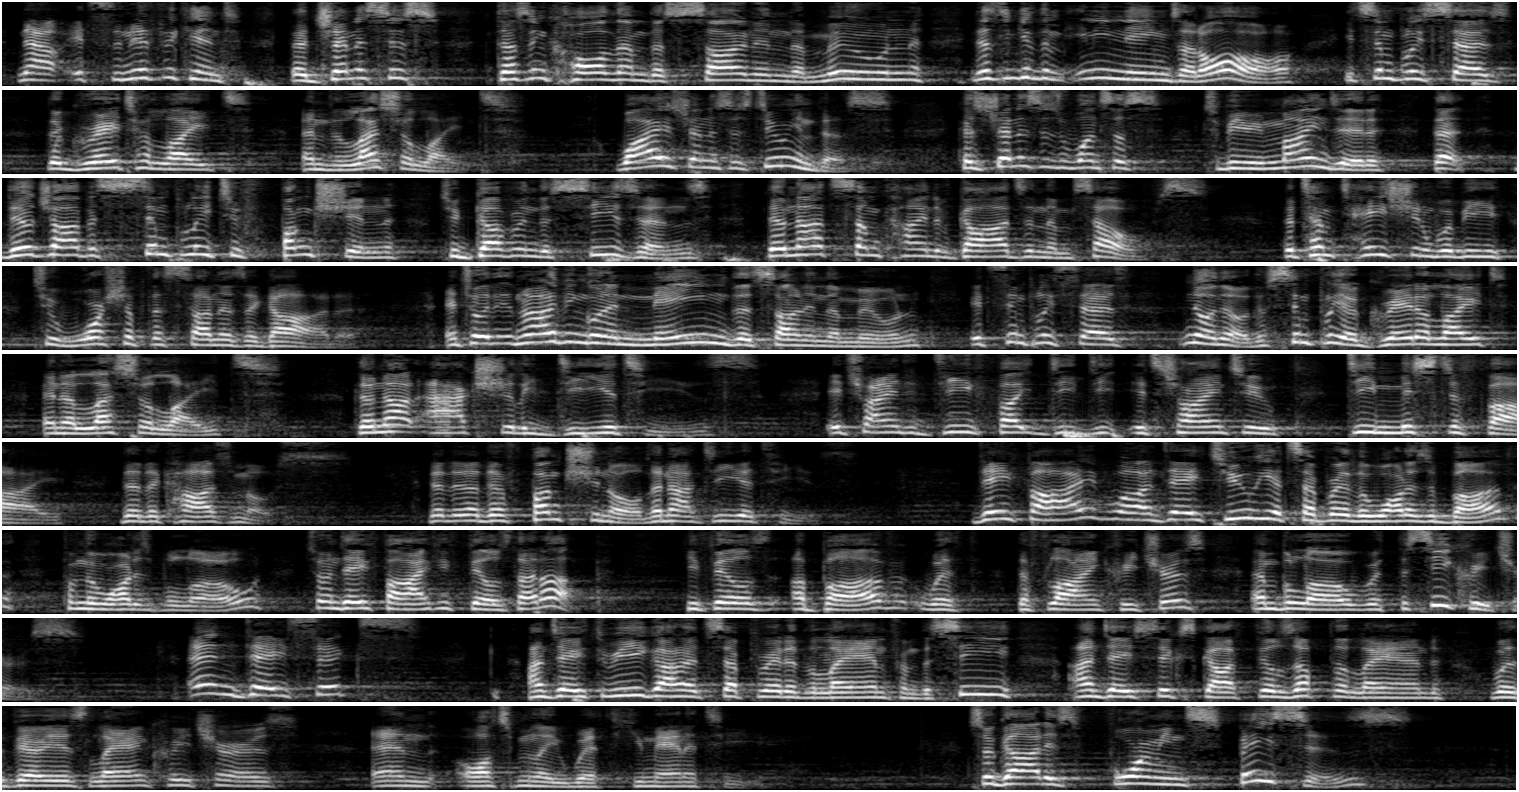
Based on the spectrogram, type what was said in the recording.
Now, it's significant that Genesis doesn't call them the sun and the moon. It doesn't give them any names at all. It simply says the greater light and the lesser light. Why is Genesis doing this? Because Genesis wants us to be reminded that their job is simply to function to govern the seasons. They're not some kind of gods in themselves. The temptation would be to worship the sun as a god. And so they're not even going to name the sun and the moon. It simply says, no, no, there's simply a greater light and a lesser light. They're not actually deities. It's trying to, defi- de- de- it's trying to demystify the, the cosmos. They're, they're, functional, they're not deities. Day five, well, on day two, he had separated the waters above from the waters below. So on day five, he fills that up. He fills above with the flying creatures and below with the sea creatures. And day six, on day three, God had separated the land from the sea. On day six, God fills up the land with various land creatures and ultimately with humanity. So God is forming spaces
